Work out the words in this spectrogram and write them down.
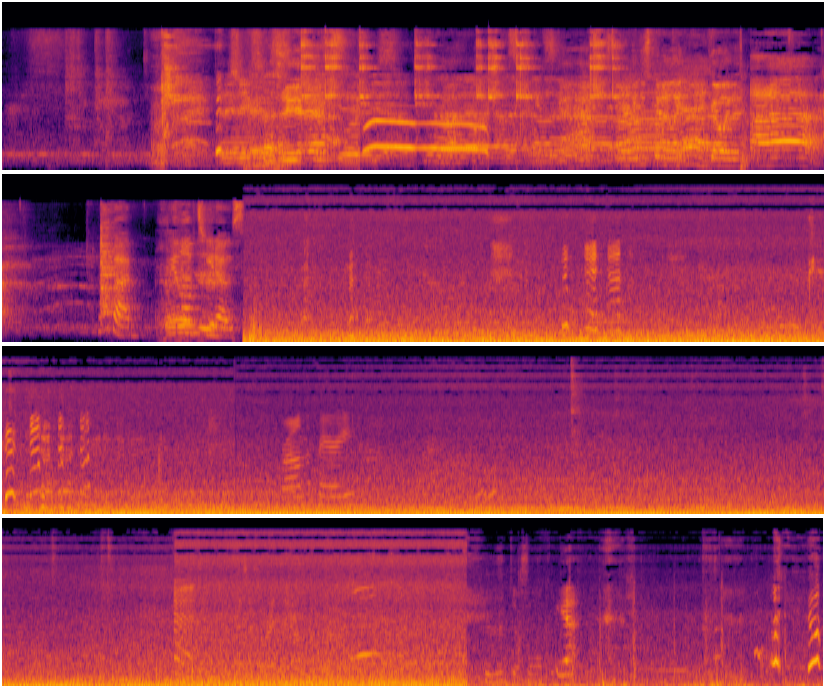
Cheers. We just gonna like go in ah? Not bad. We love Tito's. We're on the ferry. Yeah.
